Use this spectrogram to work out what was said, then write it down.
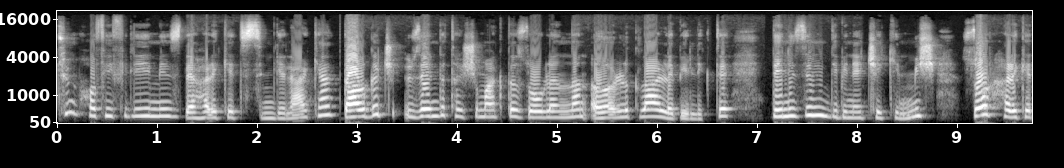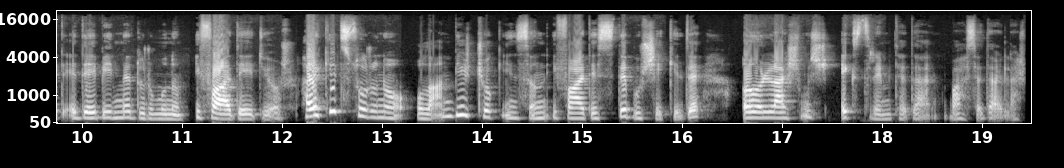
tüm hafifliğimizle hareketi simgelerken dalgıç üzerinde taşımakta zorlanılan ağırlıklarla birlikte denizin dibine çekilmiş zor hareket edebilme durumunu ifade ediyor. Hareket sorunu olan birçok insanın ifadesi de bu şekilde ağırlaşmış ekstremiteden bahsederler.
